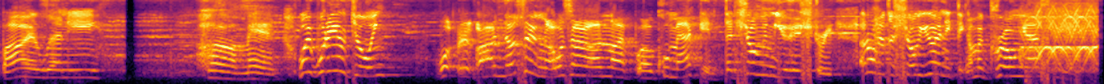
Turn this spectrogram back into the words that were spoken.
bye, Lenny. Oh, man. Wait, what are you doing? What, uh, nothing. I was on my uh, cool Math game. Then show me your history. I don't have to show you anything. I'm a grown ass man.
